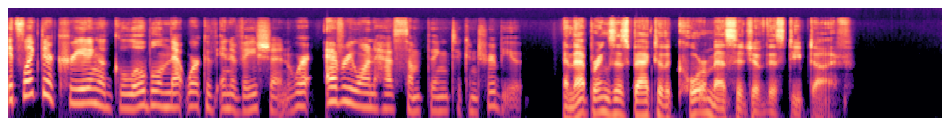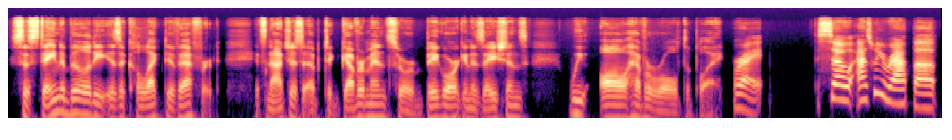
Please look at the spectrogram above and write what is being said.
It's like they're creating a global network of innovation where everyone has something to contribute. And that brings us back to the core message of this deep dive. Sustainability is a collective effort. It's not just up to governments or big organizations. We all have a role to play. Right. So as we wrap up,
